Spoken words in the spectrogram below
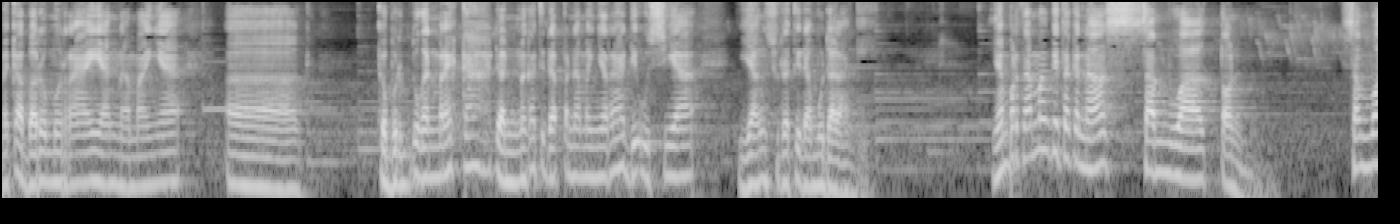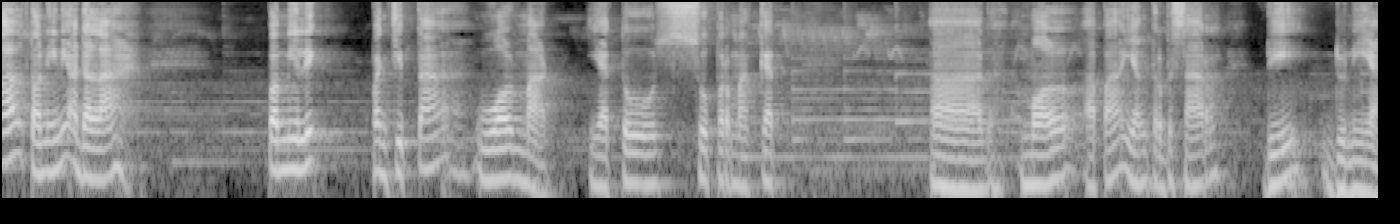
mereka baru meraih yang namanya uh, keberuntungan mereka dan mereka tidak pernah menyerah di usia yang sudah tidak muda lagi. Yang pertama kita kenal Sam Walton. Sam Walton ini adalah pemilik pencipta Walmart yaitu supermarket uh, mall apa yang terbesar di dunia.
